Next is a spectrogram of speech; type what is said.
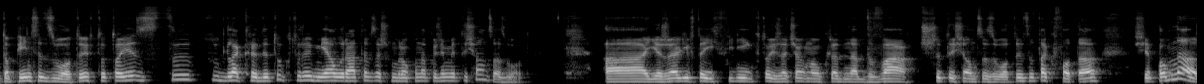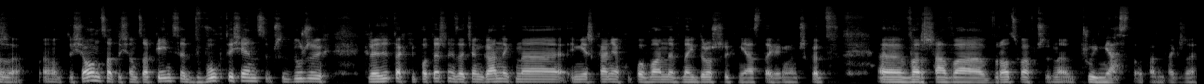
do 500 zł to to jest y, dla kredytu, który miał ratę w zeszłym roku na poziomie 1000 zł. A jeżeli w tej chwili ktoś zaciągnął kredyt na 2-3 tysiące złotych, to ta kwota się pomnaża. No, 1000, 1500, 2000 przy dużych kredytach hipotecznych zaciąganych na mieszkania kupowane w najdroższych miastach, jak na przykład e, Warszawa, Wrocław czy Trójmiasto. Tam także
